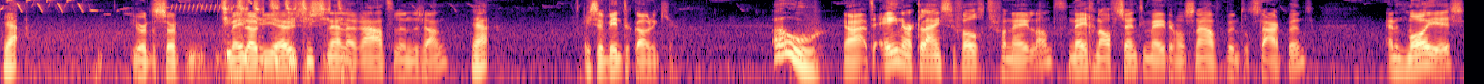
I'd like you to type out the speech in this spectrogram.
Ja. Je hoort een soort melodieuze, snelle, ratelende zang. Ja. Is een winterkoninkje. Oh, Ja, het ene kleinste vogeltje van Nederland. 9,5 centimeter van snavelpunt tot staartpunt. En het mooie is,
